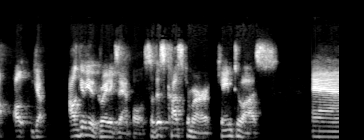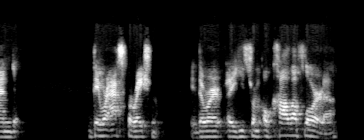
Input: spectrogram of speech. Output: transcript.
I'll, yeah, I'll give you a great example. So this customer came to us and they were aspirational. There were uh, he's from Ocala, Florida,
